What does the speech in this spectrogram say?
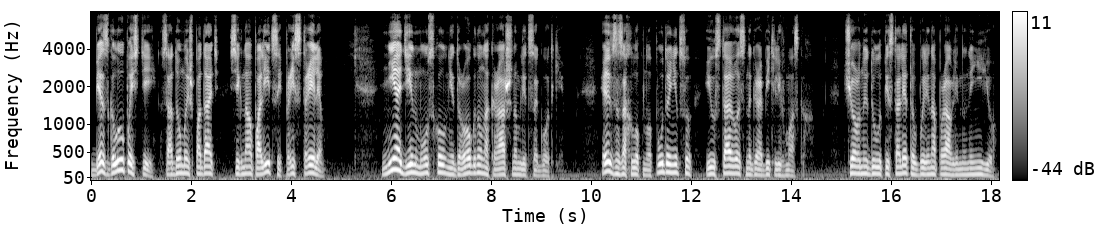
«Без глупостей! Задумаешь подать сигнал полиции? Пристрелим!» Ни один мускул не дрогнул на крашенном лице Годки. Эльза захлопнула пудреницу и уставилась на грабителей в масках. Черные дула пистолетов были направлены на нее —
